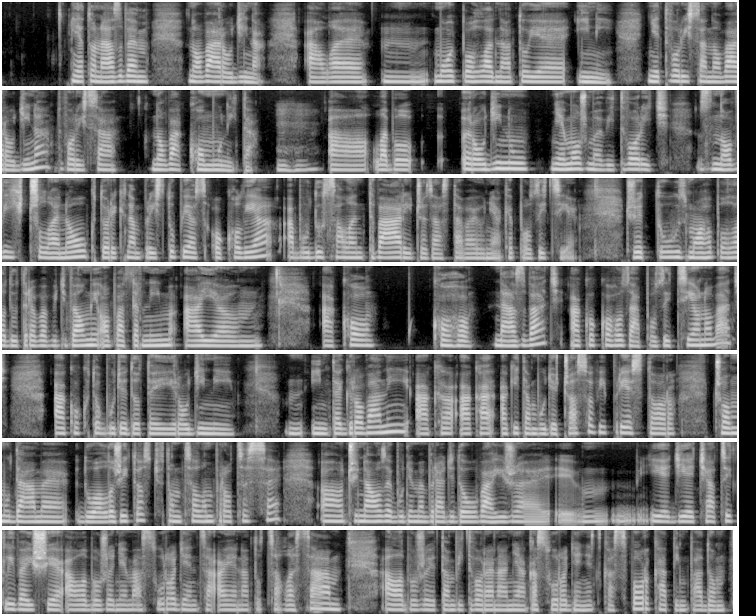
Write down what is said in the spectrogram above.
ja to nazvem nová rodina, ale mm, môj pohľad na to je iný. Netvorí sa nová rodina, tvorí sa nová komunita. Mm-hmm. A, lebo rodinu nemôžeme vytvoriť z nových členov, ktorí k nám pristúpia z okolia a budú sa len tváriť, že zastávajú nejaké pozície. Čiže tu z môjho pohľadu treba byť veľmi opatrným aj um, ako koho nazvať, ako koho zapozicionovať, ako kto bude do tej rodiny integrovaný, ak, ak, aký tam bude časový priestor, čo mu dáme dôležitosť v tom celom procese, či naozaj budeme brať do úvahy, že je dieťa citlivejšie, alebo že nemá súrodenca a je na to celé sám, alebo že je tam vytvorená nejaká súrodenecká svorka, tým pádom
